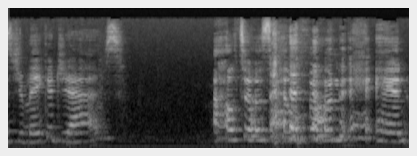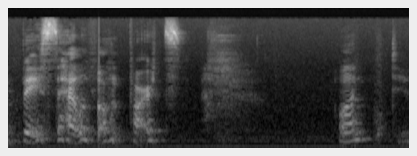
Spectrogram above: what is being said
is Jamaica jazz, alto xylophone, and bass xylophone parts. One, two.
